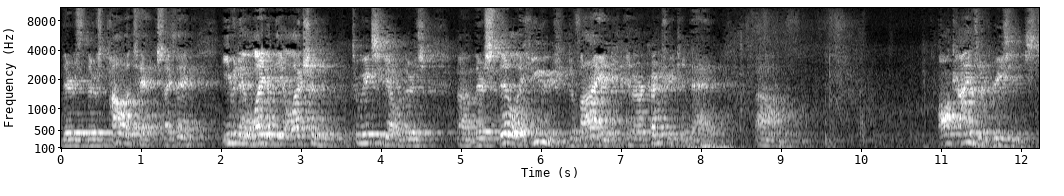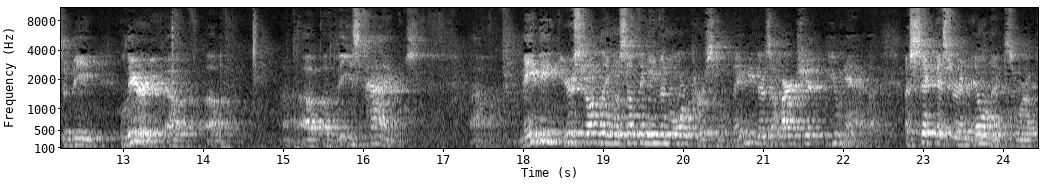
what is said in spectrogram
there's, there's politics. I think even in light of the election two weeks ago, there's, uh, there's still a huge divide in our country today. Um, all kinds of reasons to be leery of, of, uh, of these times. Uh, maybe you're struggling with something even more personal. Maybe there's a hardship you have, a, a sickness or an illness, or a,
